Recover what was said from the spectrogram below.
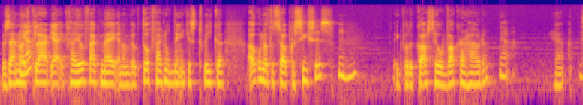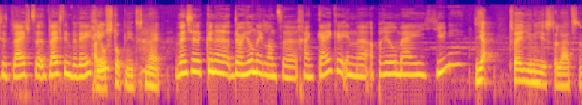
We zijn nooit Ja? klaar. Ja, ik ga heel vaak mee en dan wil ik toch vaak nog dingetjes tweaken. Ook omdat het zo precies is. Ik wil de cast heel wakker houden. Ja. Ja. Dus het blijft, eh, het blijft in beweging. Ah joh, stop niet. Nee. Mensen kunnen door heel Nederland gaan kijken in april, mei, juni. Ja, 2 juni is de laatste.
